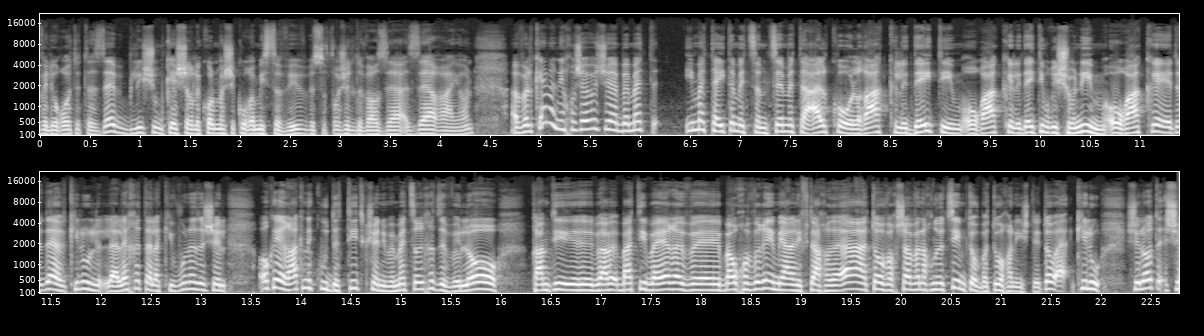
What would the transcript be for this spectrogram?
ולראות את הזה, בלי שום קשר לכל מה שקורה מסביב, בסופו של דבר זה, זה הרעיון. אבל כן, אני חושבת שבאמת, אם אתה היית מצמצם את האלכוהול רק לדייטים, או רק לדייטים ראשונים, או רק, אתה יודע, כאילו ללכת על הכיוון הזה של, אוקיי, רק נקודתית כשאני באמת צריך את זה, ולא קמתי, באתי בערב, באו חברים, יאללה, נפתח, אה, טוב, עכשיו אנחנו יוצאים, טוב, בטוח אני אשתה, טוב, כאילו, שלא, ש,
